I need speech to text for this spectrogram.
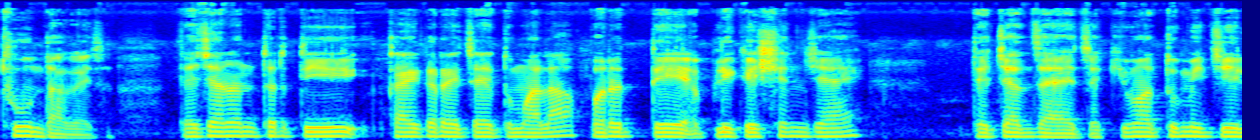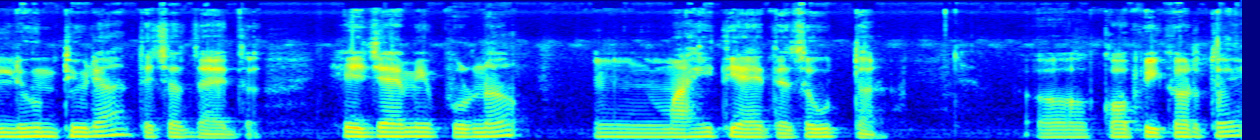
थून टाकायचं. त्याच्यानंतर ती काय करायचं आहे तुम्हाला परत ते ॲप्लिकेशन जे आहे त्याच्यात जायचं. किंवा तुम्ही जे लिहून ठेवल्या त्याच्यात जायचं. हे जे आहे मी पूर्ण माहिती आहे त्याचं उत्तर. कॉपी करतो आहे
